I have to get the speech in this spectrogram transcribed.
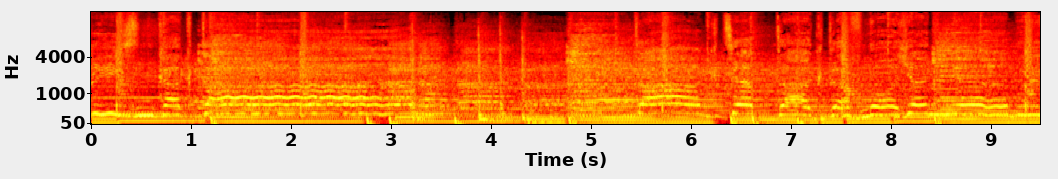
жизнь как та Так, где так давно я не был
